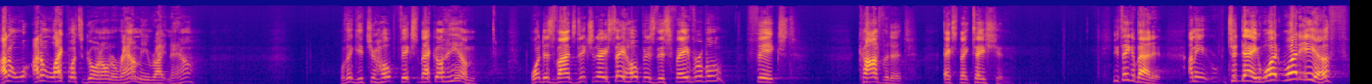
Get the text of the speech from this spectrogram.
I don't, I don't like what's going on around me right now. Well, then get your hope fixed back on Him. What does Vine's dictionary say? Hope is this favorable, fixed, confident expectation. You think about it. I mean, today, what, what if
